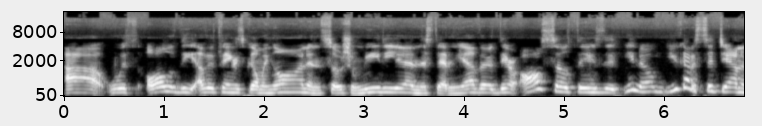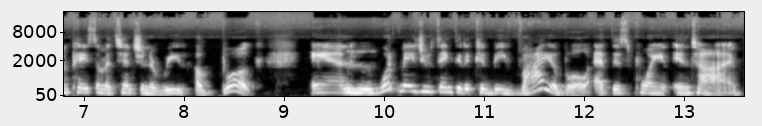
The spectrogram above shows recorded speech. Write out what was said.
uh, with all of the other things going on and social media and this, that, and the other, there are also things that, you know, you got to sit down and pay some attention to read a book. And mm-hmm. what made you think that it could be viable at this point in time?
